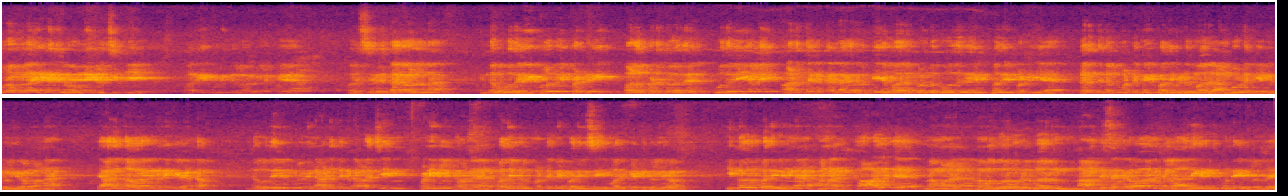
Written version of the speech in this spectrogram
உறவுகளாக இணைந்தோம் நிகழ்ச்சிக்கு வருகை புரிந்துள்ளவர்களுக்கு ஒரு சிறு தகவல்னா இந்த உதவி குழுவை பற்றி வலுப்படுத்துவது உதவிகளை அடுத்த கட்ட நகர்வுக்கு எவ்வாறு கொண்டு போவது என்பதை பற்றிய கருத்துக்கள் மட்டுமே பதிவிடுமாறு அன்போடு கேட்டுக்கொள்கிறோம் ஆனால் யாரும் தவறாக நினைக்க வேண்டாம். இந்த உதவிக்குழுவின் அடுத்த கட்ட வளர்ச்சி பணிகளுக்கான பதிவுகள் மட்டுமே பதிவு செய்யுமாறு கேட்டுக்கொள்கிறோம். இன்னொரு பதிவு என்ன? ஆனால் காருக்கு நம்ம நமது உறவுகள் வரும் நான்கு சக்கர வாகனங்கள் அதிகரித்து கொண்டே இருக்கிறது.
